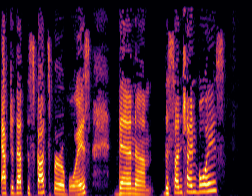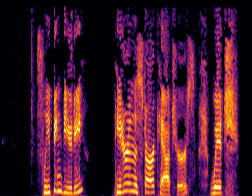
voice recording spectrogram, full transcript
after that the Scottsboro Boys, then um, the Sunshine Boys, Sleeping Beauty, Peter and the Starcatchers, which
